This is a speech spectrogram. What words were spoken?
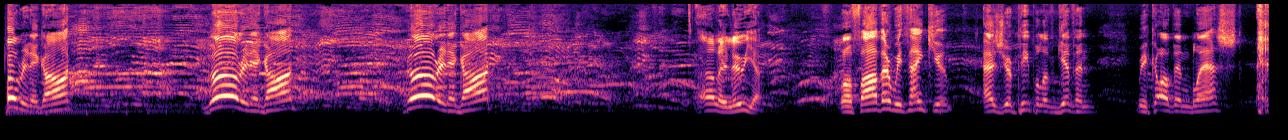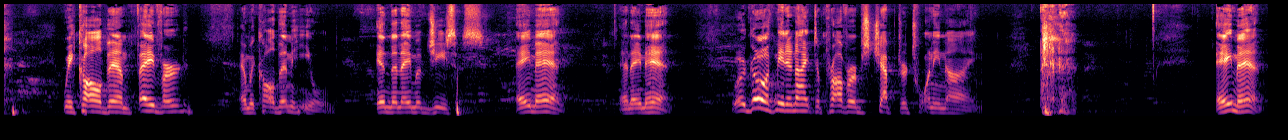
Glory to God. Glory to God. Glory to God. Hallelujah. Well, Father, we thank you as your people have given. We call them blessed, we call them favored, and we call them healed in the name of Jesus. Amen and amen. Well, go with me tonight to Proverbs chapter 29. Amen.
